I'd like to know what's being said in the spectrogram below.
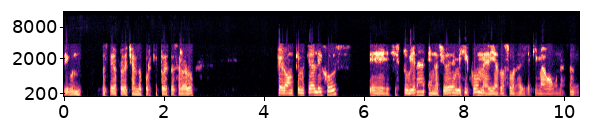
digo, lo estoy aprovechando porque todo está cerrado, pero aunque me queda lejos, eh, si estuviera en la Ciudad de México me haría dos horas y aquí me hago una, ¿sabes?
